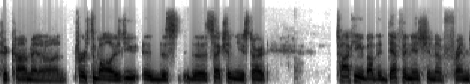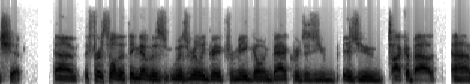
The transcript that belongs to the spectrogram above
to comment on. First of all, is you uh, this the section you start talking about the definition of friendship uh, first of all, the thing that was was really great for me going backwards is you as you talk about uh,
